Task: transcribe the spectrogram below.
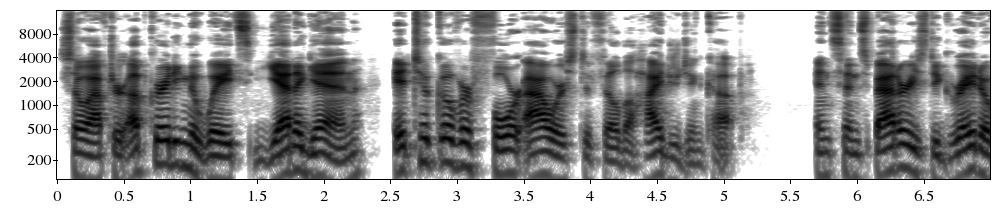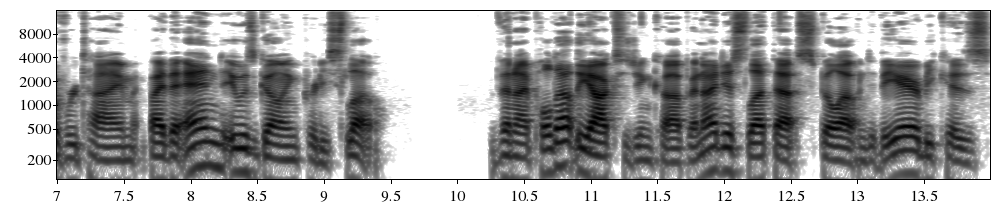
So after upgrading the weights yet again, it took over 4 hours to fill the hydrogen cup. And since batteries degrade over time, by the end it was going pretty slow. Then I pulled out the oxygen cup and I just let that spill out into the air because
